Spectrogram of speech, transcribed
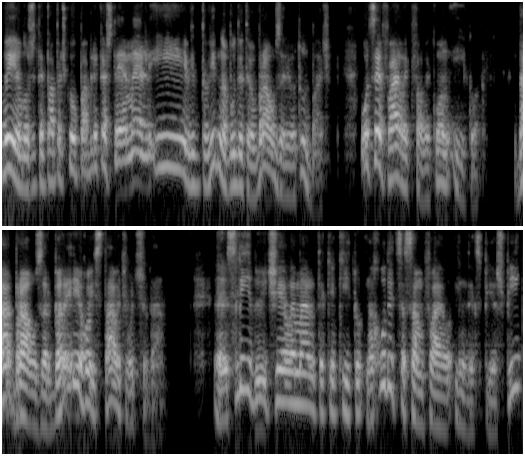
Ви ложите папочку в паблік HTML і відповідно будете в браузері отут бачити. Оце файлик файликон іко. Да, браузер бере його і ставить от сюди. Е, Слідуючий елементик, який тут знаходиться, сам файл index.php,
